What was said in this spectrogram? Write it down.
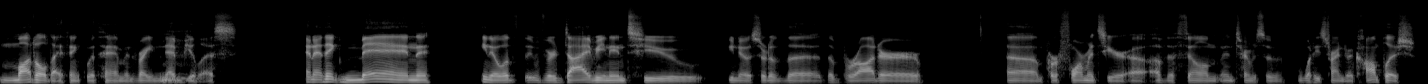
muddled i think with him and very Mhm. nebulous and i think men you know if- we're diving into you know sort of the the broader um, performance here uh, of the film in terms of what he's trying to accomplish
